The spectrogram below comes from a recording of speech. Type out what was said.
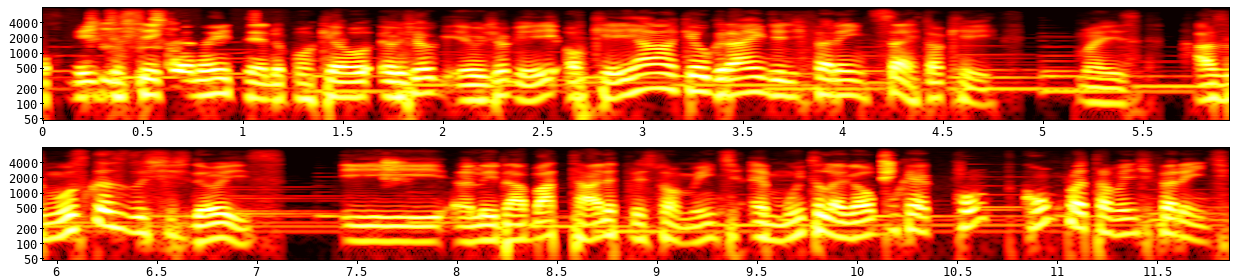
Hate assim que eu não entendo, porque eu, eu, joguei, eu joguei, ok, ah, que o grind é diferente, certo, ok, mas as músicas do X2 e ali da batalha, principalmente, é muito legal porque é com, completamente diferente.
